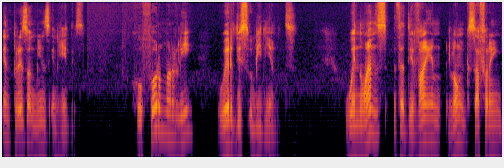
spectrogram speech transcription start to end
In prison means in Hades. Who formerly were disobedient. When once the divine long suffering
